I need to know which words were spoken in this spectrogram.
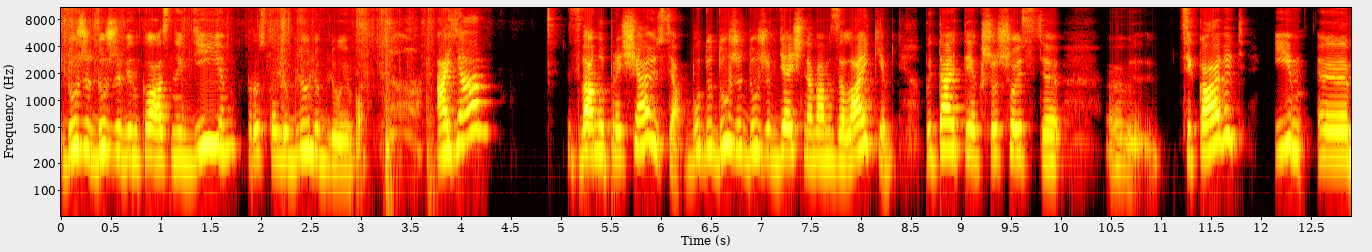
Дуже-дуже він класний в дії. Просто люблю-люблю його. А я з вами прощаюся. Буду дуже-дуже вдячна вам за лайки. Питайте, якщо щось е, цікавить. І е,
